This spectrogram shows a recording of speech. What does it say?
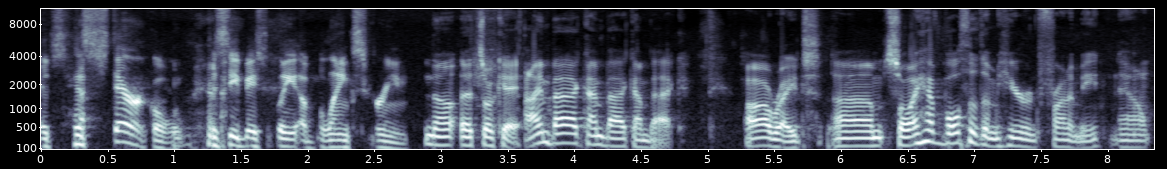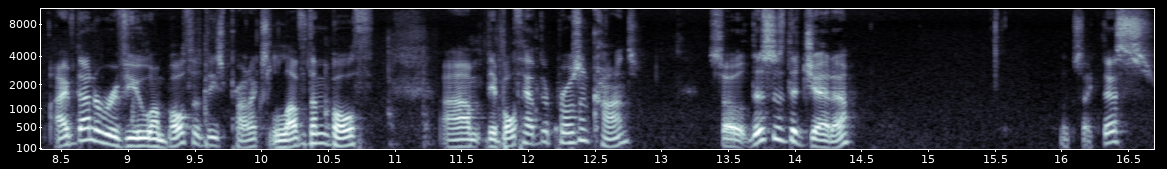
it's hysterical to see basically a blank screen. No, that's okay. I'm back. I'm back. I'm back. All right. Um, so I have both of them here in front of me. Now, I've done a review on both of these products. Love them both. Um, they both have their pros and cons. So this is the Jeda. Looks like this.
